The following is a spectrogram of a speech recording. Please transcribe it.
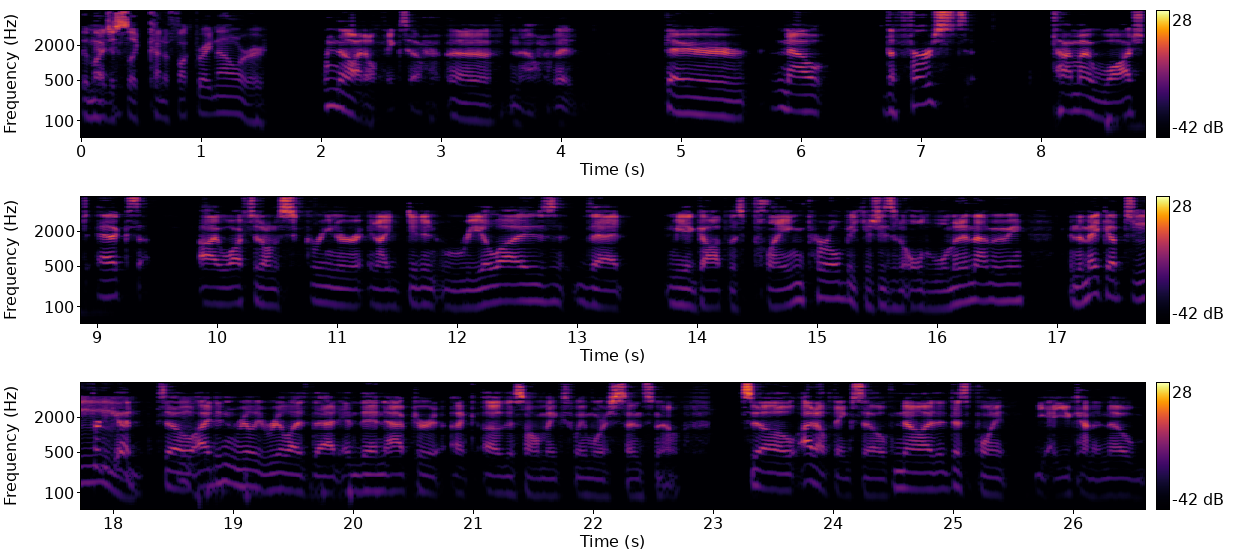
am I just like kind of fucked right now, or No, I don't think so. Uh, no, Uh, there now. The first time I watched X, I watched it on a screener, and I didn't realize that Mia Goth was playing Pearl because she's an old woman in that movie, and the makeup's mm. pretty good. So mm. I didn't really realize that, and then after, like, oh, this all makes way more sense now. So I don't think so. No, at this point, yeah, you kind of know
